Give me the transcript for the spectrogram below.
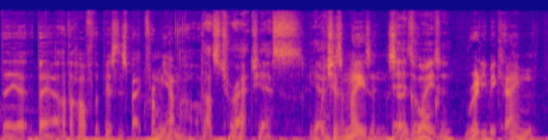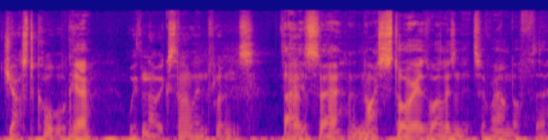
their their other half of the business back from Yamaha, That's Tourette, yes. Yeah. which is amazing. So is Korg amazing. really became just Korg yeah. with no external influence. That is Uh, uh, a nice story as well, isn't it? To round off the,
